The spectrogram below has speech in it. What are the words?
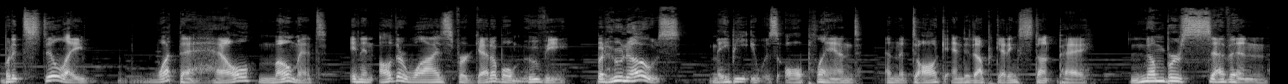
but it's still a what the hell moment in an otherwise forgettable movie. But who knows? Maybe it was all planned and the dog ended up getting stunt pay. Number 7.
